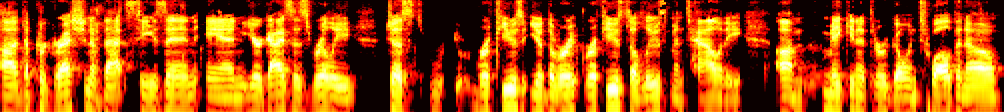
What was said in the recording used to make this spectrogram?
uh, the progression of that season and your guys' is really just re- refuse, you the re- refuse to lose mentality, um, making it through going 12 and 0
